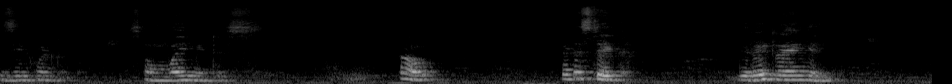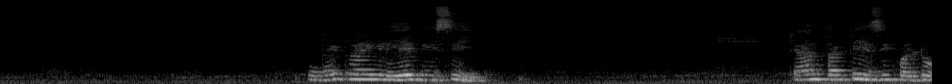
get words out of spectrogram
is equal to some y meters. Now, let us take the right triangle. In right triangle ABC, tan 30 is equal to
